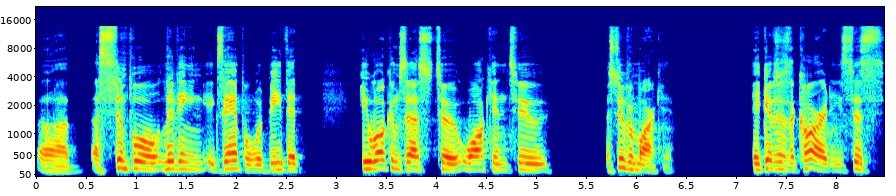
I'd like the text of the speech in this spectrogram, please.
a, a simple living example would be that he welcomes us to walk into a supermarket. He gives us a card and he says,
